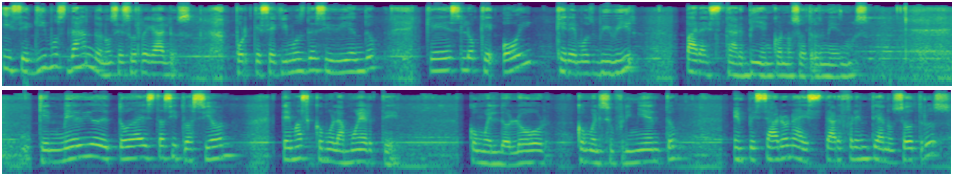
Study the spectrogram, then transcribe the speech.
y seguimos dándonos esos regalos porque seguimos decidiendo qué es lo que hoy queremos vivir para estar bien con nosotros mismos. Que en medio de toda esta situación, temas como la muerte, como el dolor, como el sufrimiento, empezaron a estar frente a nosotros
